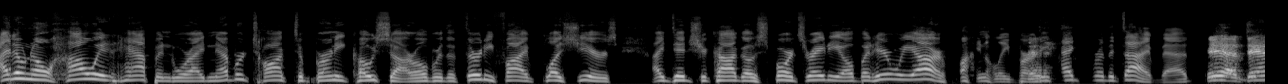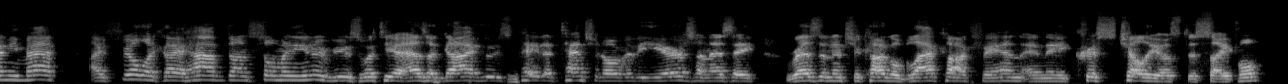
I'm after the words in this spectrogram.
I don't know how it happened where I never talked to Bernie Kosar over the 35 plus years I did Chicago sports radio, but here we are finally, Bernie. Thanks for the time, man. Yeah, Danny Mac. I feel like I have done so many interviews with you as a guy who's mm. paid attention over the years and as a resident Chicago Blackhawk fan and a Chris Chelios disciple.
